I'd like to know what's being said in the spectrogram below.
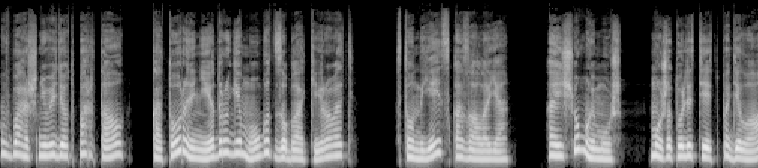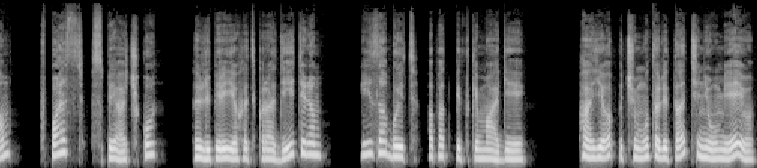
«В башню ведет портал, который недруги могут заблокировать». В тон ей сказала я. «А еще мой муж может улететь по делам, впасть в спячку или переехать к родителям и забыть о подпитке магии. А я почему-то летать не умею».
